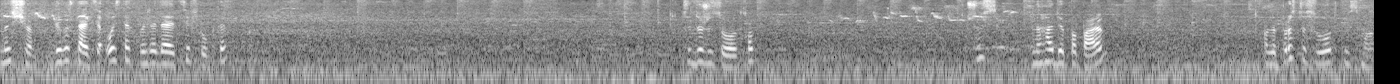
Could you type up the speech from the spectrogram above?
Ну що, дегустація. Ось так виглядають ці фрукти. Це дуже солодко. Щось нагадує папаю, але просто солодкий смак.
